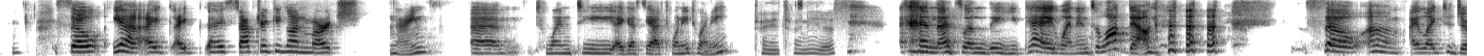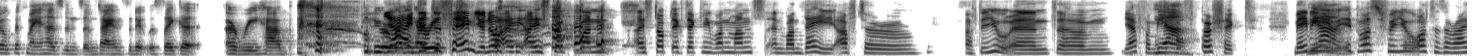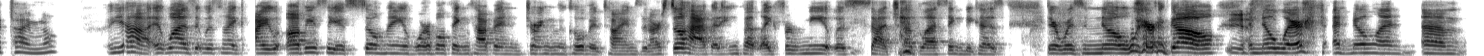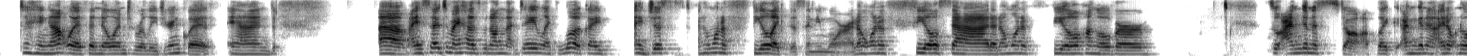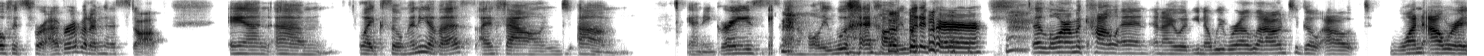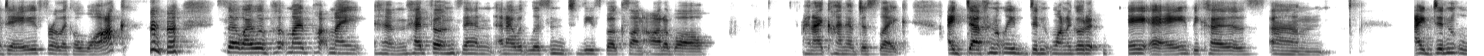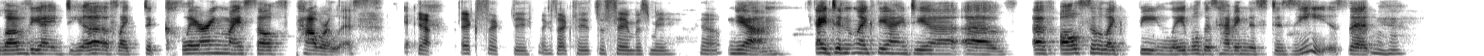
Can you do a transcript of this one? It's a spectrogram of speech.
so yeah I, I i stopped drinking on march 9th um 20 i guess yeah 2020 2020 yes and that's when the UK went into lockdown. so um, I like to joke with my husband sometimes that it was like a, a rehab. we yeah, I did re- the same. You know, I, I stopped one. I stopped exactly one month and one day after after you, and um, yeah, for me yeah. it was perfect. Maybe yeah. it was for you also the right time, no? Yeah, it was. It was like I obviously so many horrible things happened during the COVID times and are still happening. But like for me, it was such a blessing because there was nowhere to go yes. and nowhere and no one um, to hang out with and no one to really drink with. And um, I said to my husband on that day, like, look, I I just I don't want to feel like this anymore. I don't want to feel sad. I don't want to feel hungover so i'm going to stop like i'm going to i don't know if it's forever but i'm going to stop and um like so many of us i found um Annie Grace and Hollywood and Holly Whitaker and Laura McKowen. And I would, you know, we were allowed to go out one hour a day for like a walk. so I would put my my um, headphones in and I would listen to these books on Audible. And I kind of just like I definitely didn't want to go to AA because um, I didn't love the idea of like declaring myself powerless. Yeah, exactly. Exactly. It's the same as me. Yeah. Yeah. I didn't like the idea of of also like being labeled as having this disease that mm-hmm.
